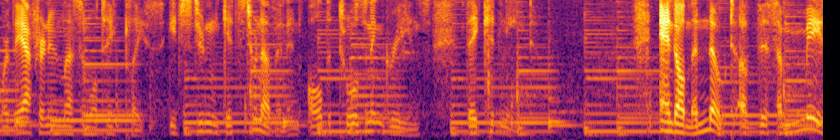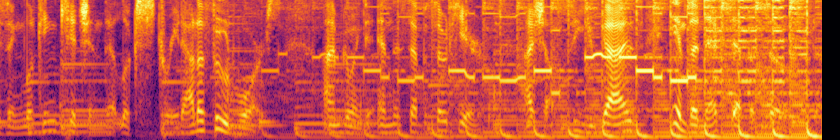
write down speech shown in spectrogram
where the afternoon lesson will take place. Each student gets to an oven and all the tools and ingredients they could need. And on the note of this amazing looking kitchen that looks straight out of Food Wars, I'm going to end this episode here. I shall see you guys in the next episode.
